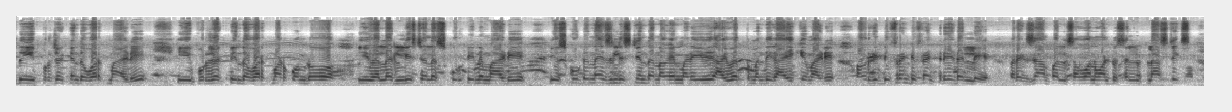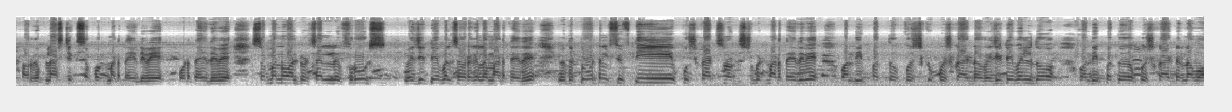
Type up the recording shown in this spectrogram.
ಇದು ಈ ಪ್ರಾಜೆಕ್ಟ್ ಇಂದ ವರ್ಕ್ ಮಾಡಿ, ಈ ಪ್ರಾಜೆಕ್ಟ್ ಇಂದ ವರ್ಕ್ ಮಾಡಿಕೊಂಡು ಇವೆಲ್ಲ ಲಿಸ್ಟ್ ಎಲ್ಲ ಸ್ಕ್ರೂಟಿನಿ ಮಾಡಿ, ಈ ಸ್ಕ್ರೂಟಿನೈಸ್ ಲಿಸ್ಟ್ ಇಂದ ನಾವೇನ್ ಮಾಡಿ, ಐವತ್ತು ಮಂದಿಗೆ ಆಯ್ಕೆ ಮಾಡಿ, ಅವ್ರಿಗೆ ಡಿಫ್ರೆಂಟ್ ಡಿಫ್ರೆಂಟ್ ಟ್ರೇಡ್ ಅಲ್ಲಿ. For example someone want to sell plastics ಅವ್ರಿಗೆ ಪ್ಲಾಸ್ಟಿಕ್ ಸಪೋರ್ಟ್ ಮಾಡ್ತಾ ಇದೀವಿ ಕೊಡ್ತಾ ಇದೀವಿ someone want to sell fruits vegetables ಅವ್ರಿಗೆಲ್ಲ ಮಾಡ್ತಾ ಇದೀವಿ ಇವತ್ತು ಟೋಟಲ್ ಫಿಫ್ಟಿ ಪುಷ್ ಕಾರ್ಡ್ಸ್ ನಾವು ಡಿಸ್ಟ್ರಿಬ್ಯೂಟ್ ಮಾಡ್ತಾ ಇದೀವಿ ಒಂದು ಇಪ್ಪತ್ತು ಪುಷ್ ಪುಷ್ ಕಾರ್ಡ್ ವೆಜಿಟೇಬಲ್ದು ಒಂದು ಇಪ್ಪತ್ತು ಪುಷ್ ಕಾರ್ಡ್ ನಾವು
